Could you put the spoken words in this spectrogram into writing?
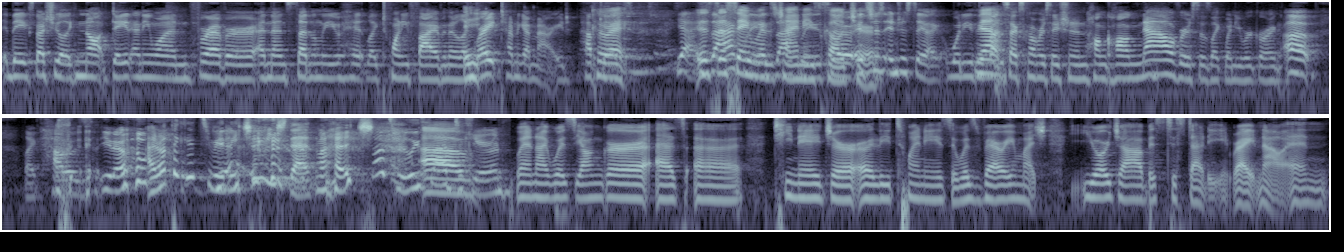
they expect you to like not date anyone forever, and then suddenly you hit like 25, and they're like, right, time to get married, have Correct. kids. Yeah, It's the same with exactly. Chinese So culture. it's just interesting. Like, what do you think Yeah. about the sex conversation in Hong Kong now versus like when you were growing up? Like, how is you know? I don't think it's really Yeah. changed that much. That's really sad Um, to hear. When I was younger, as a teenager, early 20s, it was very much your job is to study right now. And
